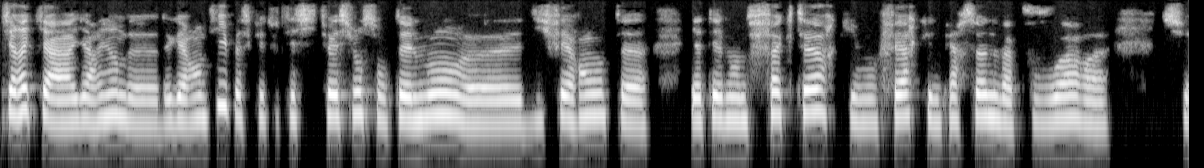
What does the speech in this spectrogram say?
Je dirais qu'il y, y a, rien de, de, garanti parce que toutes les situations sont tellement euh, différentes. Il y a tellement de facteurs qui vont faire qu'une personne va pouvoir euh, se,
